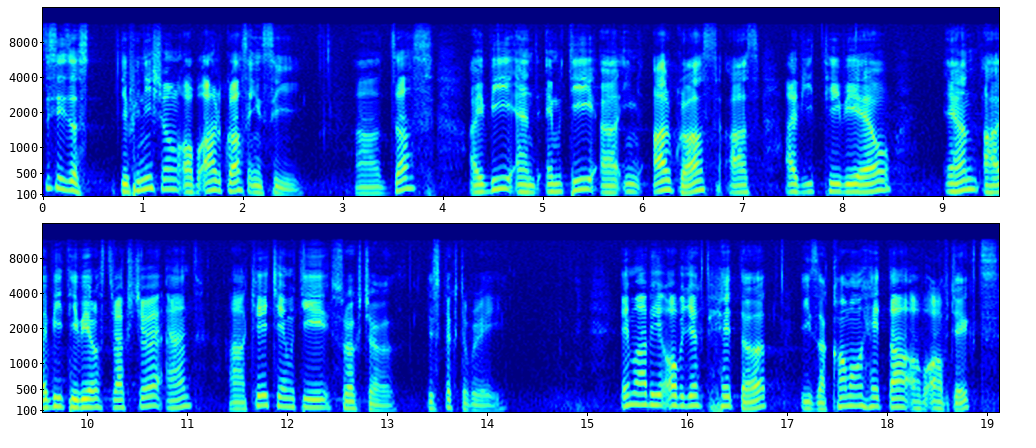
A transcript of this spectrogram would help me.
This is a definition of R class in C. Uh, thus, IV and MT are in R class as IVTBL and uh, IVTBL structure and uh, KTMT structure, respectively. MRB object header is a common header of objects,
